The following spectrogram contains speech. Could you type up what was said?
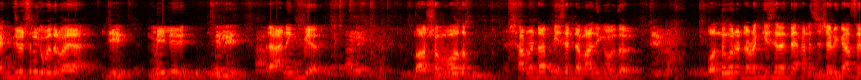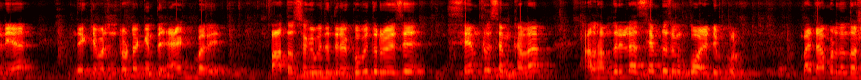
এক্সিবিশন কবিতা ভাইয়া। জি। মিলি মিলি রানিং পেয়ার দশ সম্ভবত সামনেটা পিছেরটা মাদি কবিতা জি ভাই। বন্ধুগণ এটা আমরা কিসের দেখানো চেষ্টা কাছে নিয়ে। দেখতে পাচ্ছেন টোটা কিন্তু একবারে পাথর চোখের ভিতরে দুটো কবিতা রয়েছে সেম টু সেম কালার আলহামদুলিল্লাহ same to same quality full ভাই দাম পড়তেন দশ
